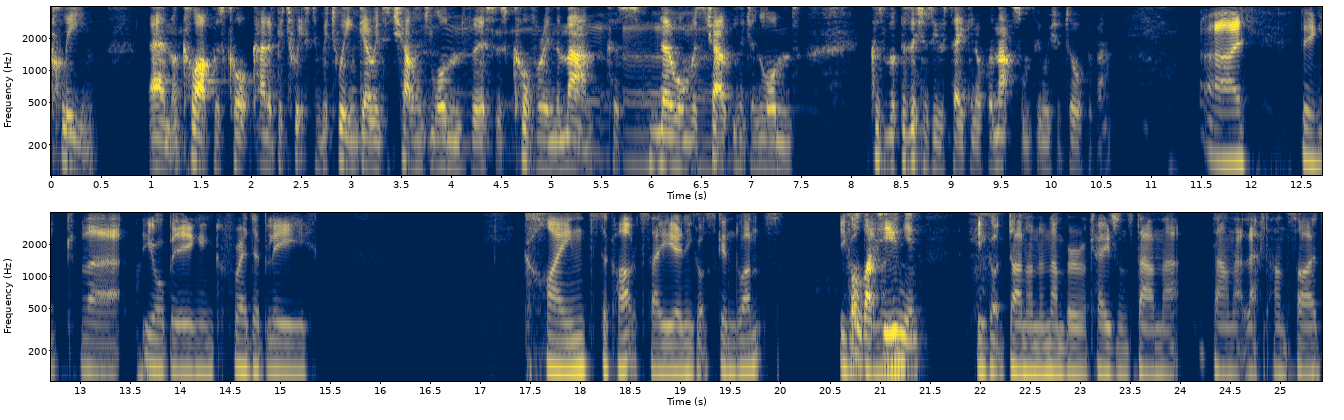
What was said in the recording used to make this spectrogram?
clean. Um, and Clark was caught kind of betwixt and between going to challenge Lund versus covering the man because no one was challenging Lund because of the positions he was taking up. And that's something we should talk about. I think that you're being incredibly kind to Clark to say he only got skinned once. He got back to on- Union. He got done on a number of occasions down that down that left hand side.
